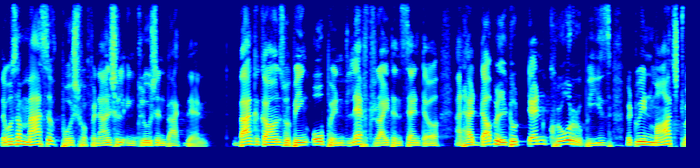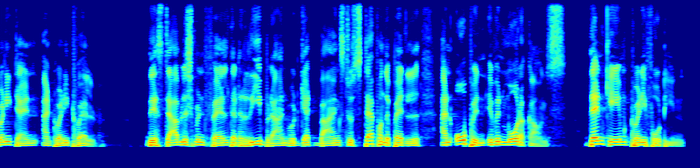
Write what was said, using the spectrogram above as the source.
there was a massive push for financial inclusion back then. Bank accounts were being opened left, right, and center and had doubled to 10 crore rupees between March 2010 and 2012. The establishment felt that a rebrand would get banks to step on the pedal and open even more accounts. Then came 2014.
